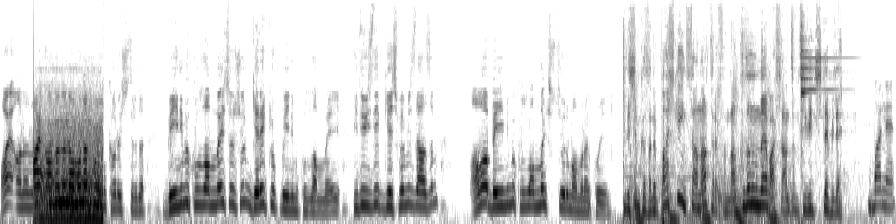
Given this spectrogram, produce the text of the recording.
Ay ananın Ay ananın amına koyayım karıştırdı. Beynimi kullanmaya çalışıyorum. Gerek yok beynimi kullanmaya. Video izleyip geçmemiz lazım. Ama beynimi kullanmak istiyorum amına koyayım. etkileşim kazanıp başka insanlar tarafından kullanılmaya başlandı. Twitch'te bile. Bane.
